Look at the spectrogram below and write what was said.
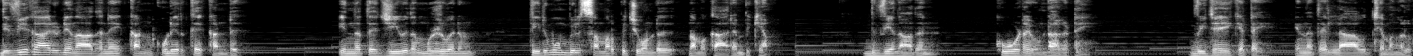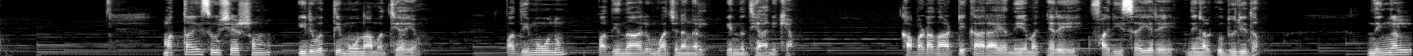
ദിവ്യകാരുണ്യനാഥനെ കൺകുളിർക്കെ കണ്ട് ഇന്നത്തെ ജീവിതം മുഴുവനും തിരുമുമ്പിൽ സമർപ്പിച്ചുകൊണ്ട് നമുക്ക് ആരംഭിക്കാം. ദിവ്യനാഥൻ കൂടെ ഉണ്ടാകട്ടെ വിജയിക്കട്ടെ ഇന്നത്തെ എല്ലാ ഉദ്യമങ്ങളും. മത്തായി സുവിശേഷം ഇരുപത്തിമൂന്നാം അധ്യായം. പതിമൂന്നും പതിനാലും വചനങ്ങൾ ഇന്ന് ധ്യാനിക്കാം. കപടനാട്യക്കാരായ നിയമജ്ഞരെ ഫരീസയരെ നിങ്ങൾക്ക് ദുരിതം. നിങ്ങൾ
